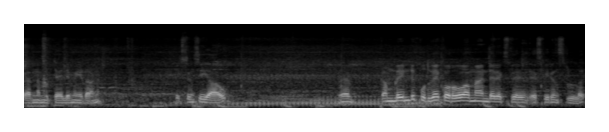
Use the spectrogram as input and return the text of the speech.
കാരണം ഇറ്റാലിയൻ മെയ്ഡാണ് എക്സ്പെൻസീവ് ആവും. കംപ്ലൈന്റ് പൊതുവേ കുറവാണെന്നാണ് എന്റെ ഒരു എക്സ്പീരിയൻസ് എക്സ്പീരിയൻസിലുള്ളത്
